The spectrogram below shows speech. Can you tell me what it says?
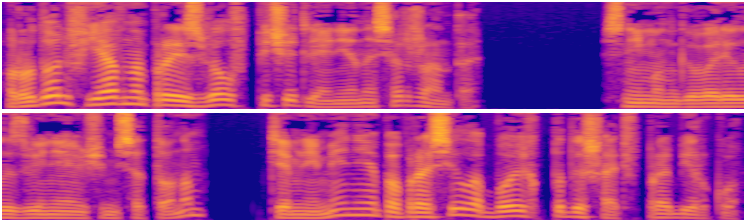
Рудольф явно произвел впечатление на сержанта. С ним он говорил извиняющимся тоном, тем не менее попросил обоих подышать в пробирку,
